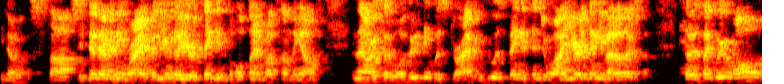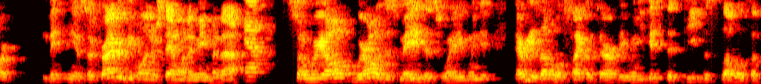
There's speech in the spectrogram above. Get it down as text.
you know, stops. You did everything right, but even though you were thinking the whole time about something else, and then I always said, well, who do you think was driving? Who was paying attention? Why you're thinking about other stuff? Yeah. So it's like we all are, you know. So driving people understand what I mean by that. Yeah. So we all we're all just made this way. When you every level of psychotherapy, when you get to the deepest levels of,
